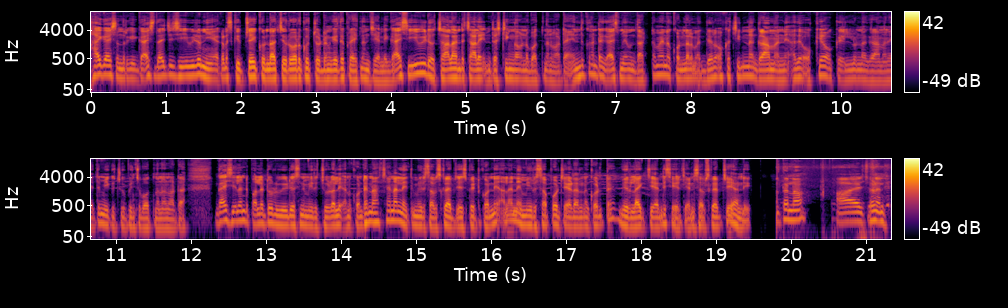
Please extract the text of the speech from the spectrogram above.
హాయ్ గాయస్ అందరికీ. గాయస్ దయచేసి ఈ వీడియోని ఎక్కడ స్కిప్ చేయకుండా చివరి వరకు చూడడానికి అయితే ప్రయత్నం చేయండి. గాయస్ ఈ వీడియో చాలా అంటే చాలా ఇంట్రెస్టింగ్గా ఉండబోతుంది అనమాట ఎందుకంటే గాయస్ మేము దట్టమైన కొండల మధ్యలో ఒక చిన్న గ్రామాన్ని అదే ఒకే ఒక ఇల్లున్న గ్రామాన్ని అయితే మీకు చూపించబోతున్నాను అనమాట గాయస్ ఇలాంటి పల్లెటూరు వీడియోస్ని మీరు చూడాలి అనుకుంటే నా ఛానల్ని అయితే మీరు సబ్స్క్రైబ్ చేసి పెట్టుకోండి. అలానే మీరు సపోర్ట్ చేయాలనుకుంటే మీరు లైక్ చేయండి షేర్ చేయండి సబ్స్క్రైబ్ చేయండి. వెళ్తున్నా. చూడండి.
